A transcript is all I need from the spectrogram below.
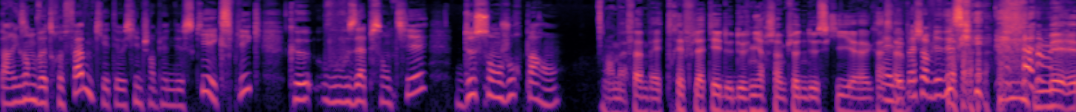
Par exemple, votre femme, qui était aussi une championne de ski, explique que vous vous absentiez 200 jours par an. Alors, ma femme va être très flattée de devenir championne de ski euh, grâce Elle à n'est vous. pas championne de ski. mais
